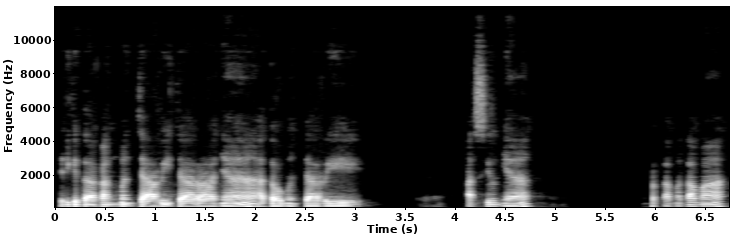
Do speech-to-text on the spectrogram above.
Jadi kita akan mencari caranya atau mencari ya, hasilnya pertama-tama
